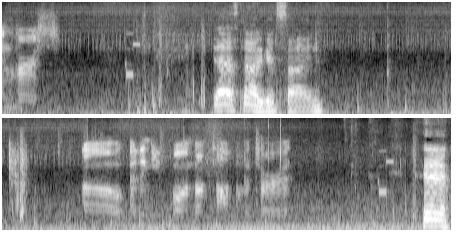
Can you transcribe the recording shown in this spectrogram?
inverse. That's not a good sign. Oh, I think he spawned on top of a turret.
